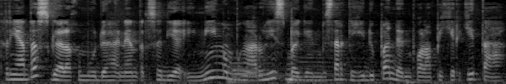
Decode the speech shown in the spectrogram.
Ternyata segala kemudahan yang tersedia ini mempengaruhi sebagian besar kehidupan dan pola pikir kita.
